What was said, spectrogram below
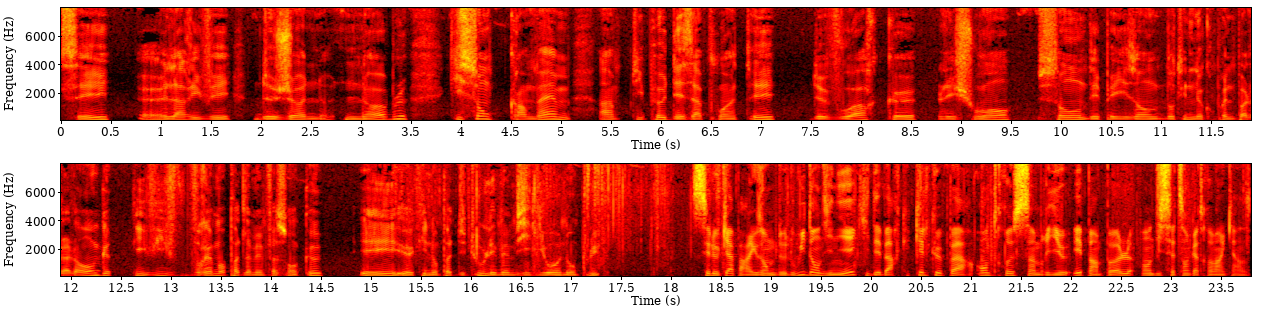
c'est euh, l'arrivée de jeunes nobles qui sont quand même un petit peu désappointés de voir que les chouans sont des paysans dont ils ne comprennent pas la langue, qui vivent vraiment pas de la même façon qu'eux et euh, qui n'ont pas du tout les mêmes idiots non plus. C'est le cas par exemple de Louis d'Andinier qui débarque quelque part entre Saint-Brieuc et Paimpol en 1795.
